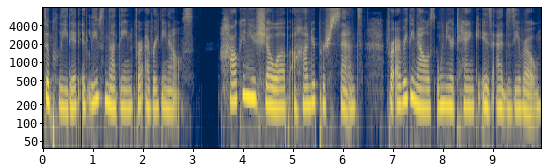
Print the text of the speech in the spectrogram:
depleted. It leaves nothing for everything else. How can you show up 100% for everything else when your tank is at zero?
